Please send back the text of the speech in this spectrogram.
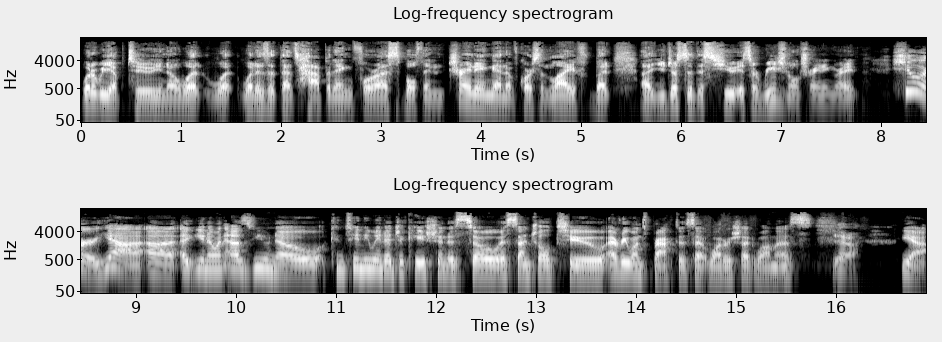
what are we up to? You know what what what is it that's happening for us both in training and of course in life? But uh, you just did this huge it's a regional training right Sure. Yeah. Uh, uh, you know, and as you know, continuing education is so essential to everyone's practice at Watershed Wellness. Yeah. Yeah.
